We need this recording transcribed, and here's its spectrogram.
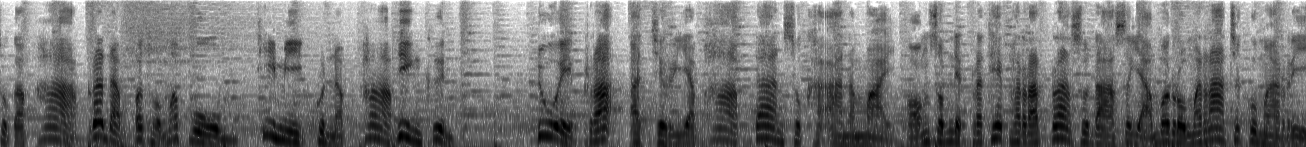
สุขภาพ ระดับปฐมภูมิที่มีคุณภาพยิ่งขึ้น ด้วยพระอัจฉริยภาพด้านสุขอนามัย ของสมเด็จพระเทพรัตนราชสุดาสยามบรมราชกุมารี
